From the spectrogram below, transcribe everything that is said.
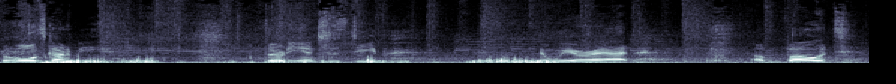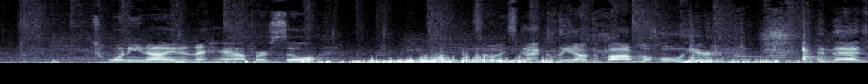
The hole's got to be 30 inches deep, and we are at about 29 and a half or so. And so I just gotta clean out the bottom of the hole here. And then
